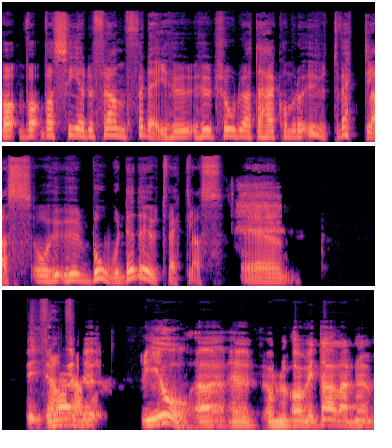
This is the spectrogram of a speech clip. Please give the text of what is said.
vad, vad, vad, ser du framför dig? Hur, hur, tror du att det här kommer att utvecklas och hur, hur borde det utvecklas? Eh, fram, framåt? Jo, eh, eh, om, vi talar nu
